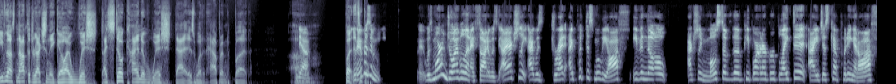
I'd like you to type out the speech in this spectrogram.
even though that's not the direction they go, I wish, I still kind of wish that is what had happened. But, um, Yeah. But it's it okay. was en- it was more enjoyable than I thought it was. I actually I was dread I put this movie off even though actually most of the people in our group liked it. I just kept putting it off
